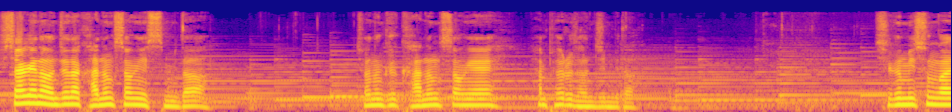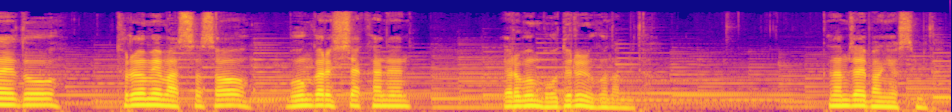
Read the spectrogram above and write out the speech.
시작에는 언제나 가능성이 있습니다. 저는 그 가능성에 한 표를 던집니다. 지금 이 순간에도 두려움에 맞서서 무언가를 시작하는 여러분 모두를 응원합니다. 그 남자의 방이었습니다.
